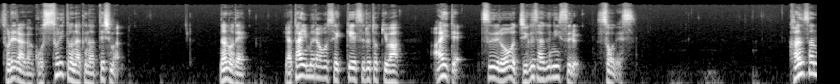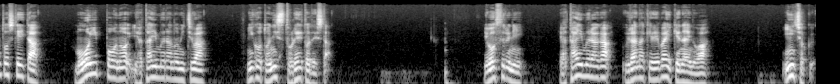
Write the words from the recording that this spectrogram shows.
それらがごっそりとなくなってしまう。なので屋台村を設計するときはあえて通路をジグザグにするそうです。閑散としていたもう一方の屋台村の道は見事にストレートでした。要するに屋台村が売らなければいけないのは飲食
